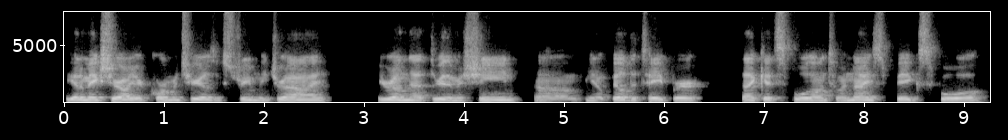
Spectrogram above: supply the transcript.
you got to make sure all your core material is extremely dry. You run that through the machine, um, you know, build the taper. That gets spooled onto a nice big spool,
